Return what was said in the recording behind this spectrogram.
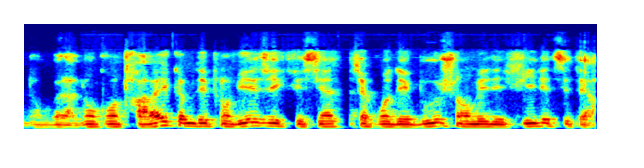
Donc, voilà. Donc, on travaille comme des plombiers et des électriciens. C'est-à-dire qu'on débouche, on met des fils, etc.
